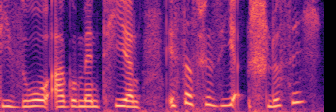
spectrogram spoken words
die so argumentieren. Ist das für Sie schlüssig?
